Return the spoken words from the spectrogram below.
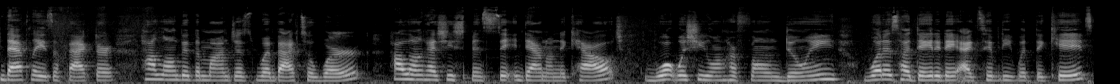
That plays a factor. How long did the mom just went back to work? How long has she been sitting down on the couch? What was she on her phone doing? What is her day to day activity with the kids?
